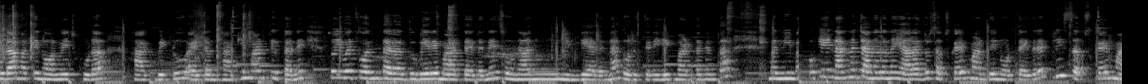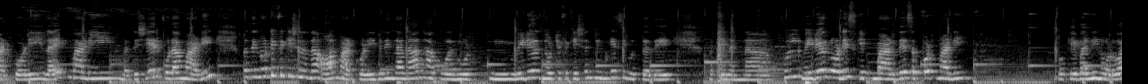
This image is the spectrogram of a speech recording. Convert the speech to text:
ಕೂಡ ಮತ್ತೆ ನಾನ್ ವೆಜ್ ಕೂಡ ಹಾಕ್ಬಿಟ್ಟು ಐಟಮ್ಸ್ ಹಾಕಿ ಮಾಡ್ತಿರ್ತಾನೆ. ಸೊ ಇವತ್ತು ಒಂಥರದ್ದು ಬೇರೆ ಮಾಡ್ತಾ ಇದ್ದಾನೆ. ಸೊ ನಾನು ನಿಮಗೆ ಅದನ್ನ ತೋರಿಸ್ತೇನೆ. ಹೇಗೆ ಮಾಡ್ತಾನೆ ಅಂತ ಬನ್ನಿ. ಓಕೆ ನನ್ನ ಚಾನಲ್ ಅನ್ನ ಯಾರಾದ್ರೂ ಸಬ್ಸ್ಕ್ರೈಬ್ ಮಾಡದೆ ನೋಡ್ತಾ ಇದ್ರೆ ಪ್ಲೀಸ್ ಸಬ್ಸ್ಕ್ರೈಬ್ ಮಾಡ್ಕೊಳ್ಳಿ ಲೈಕ್ ಮಾಡಿ ಮತ್ತೆ ಶೇರ್ ಕೂಡ ಮಾಡಿ ಮತ್ತೆ ನೋಟಿಫಿಕೇಶನ್ ಅನ್ನ ಆನ್ ಮಾಡ್ಕೊಳ್ಳಿ. ಇದರಿಂದ ನಾನು ಹಾಕುವ ವಿಡಿಯೋಸ್ ನೋಟಿಫಿಕೇಶನ್ ನಿಮಗೆ ಸಿಗುತ್ತದೆ. ಮತ್ತೆ ನನ್ನ ಫುಲ್ ವಿಡಿಯೋ ನೋಡಿ ಸ್ಕಿಪ್ ಮಾಡದೆ ಸಪೋರ್ಟ್ ಮಾಡಿ. ಓಕೆ ಬನ್ನಿ ನೋಡುವ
